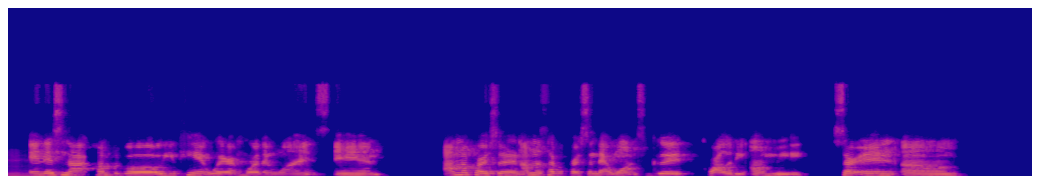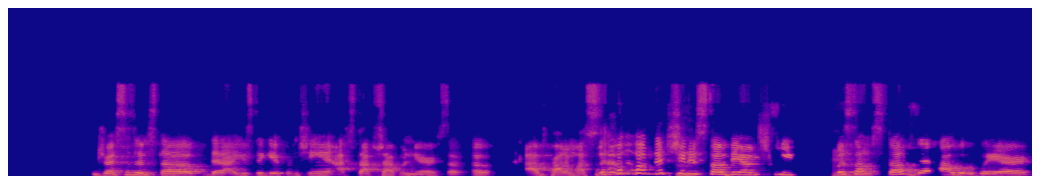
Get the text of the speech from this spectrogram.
Mhm. and it's not comfortable. You can't wear it more than once. And I'm the person, I'm the type of person that wants good quality on me. Certain um dresses and stuff that I used to get from Shein, I stopped shopping there. So I'm proud of myself. this shit is so damn cheap. But some stuff that I would wear,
